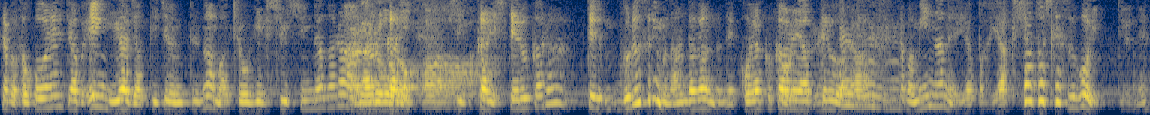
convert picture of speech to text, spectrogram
やっぱそこはねやっぱ演技がジャッキー・チェンっていうのはまあ競技出身だからあしっかりなるほど。あー。しっかりしてるからでブルース・リーもなんだかんだね子役からやってるから、ねうんうんうん。やっぱみんなねやっぱ役者としてすごいっていうね、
